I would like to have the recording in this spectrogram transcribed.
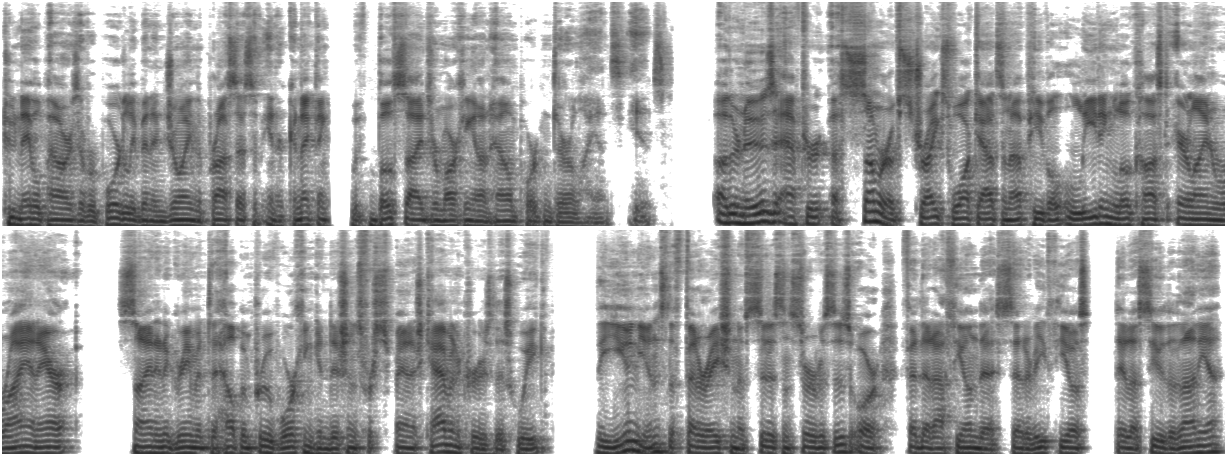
Two naval powers have reportedly been enjoying the process of interconnecting, with both sides remarking on how important their alliance is. Other news after a summer of strikes, walkouts, and upheaval, leading low cost airline Ryanair signed an agreement to help improve working conditions for Spanish cabin crews this week. The unions, the Federation of Citizen Services or Federación de Servicios de la Ciudadanía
